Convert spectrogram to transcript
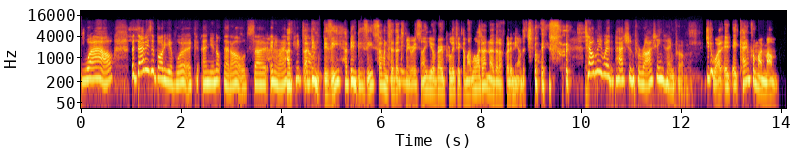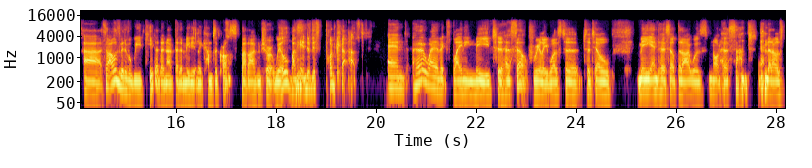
wow, but that is a body of work, and you're not that old. So anyway, I've, I've been busy. I've been busy. Someone said that to me recently. You're very prolific. I'm like, well, I don't know that I've got any other choice. Tell me where the passion for writing came from. Do you know what? It, it came from my mum. Uh, so I was a bit of a weird kid. I don't know if that immediately comes across, but I'm sure it will by the end of this podcast. And her way of explaining me to herself really was to to tell me and herself that I was not her son and that I was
